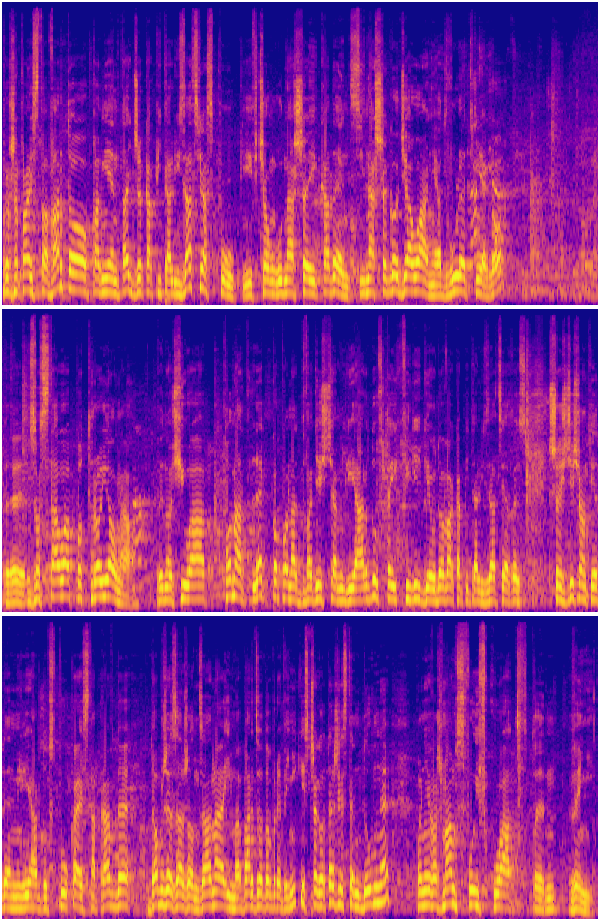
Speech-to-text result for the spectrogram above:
Proszę Państwa, warto pamiętać, że kapitalizacja spółki w ciągu naszej kadencji, naszego działania dwuletniego e, została potrojona. Wynosiła ponad, lekko ponad 20 miliardów. W tej chwili giełdowa kapitalizacja to jest 61 miliardów. Spółka jest naprawdę dobrze zarządzana i ma bardzo dobre wyniki, z czego też jestem dumny, ponieważ mam swój wkład w ten wynik.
